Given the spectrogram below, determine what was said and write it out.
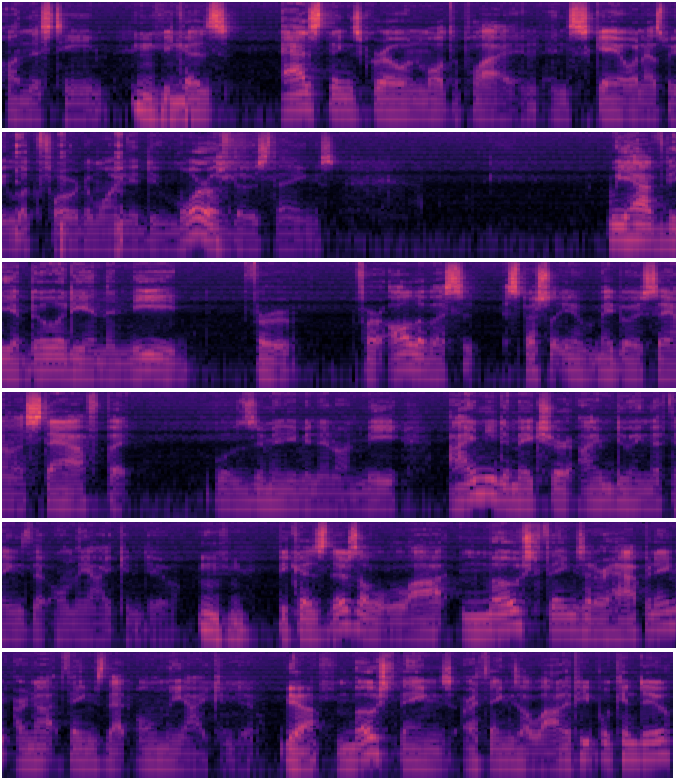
on this team Mhm. because as things grow and multiply and, and scale and as we look forward to wanting to do more of those things we have the ability and the need for for all of us especially you know maybe we'll say on the staff but we'll zoom in even in on me i need to make sure i'm doing the things that only i can do Mhm. because there's a lot most things that are happening are not things that only i can do Yeah. most things are things a lot of people can do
